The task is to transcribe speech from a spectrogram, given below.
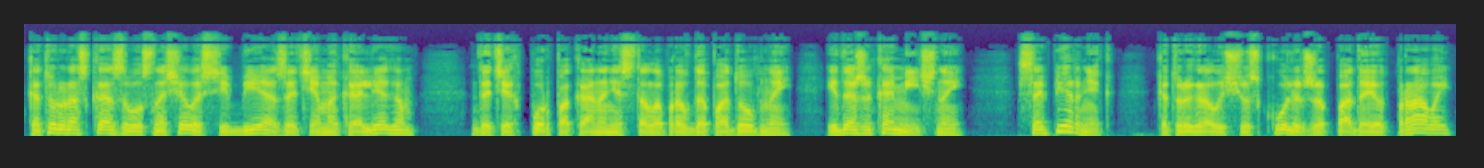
которую рассказывал сначала себе, а затем и коллегам, до тех пор, пока она не стала правдоподобной и даже комичной. Соперник, который играл еще с колледжа, падает правой,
